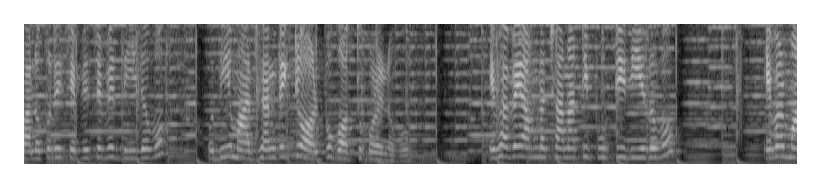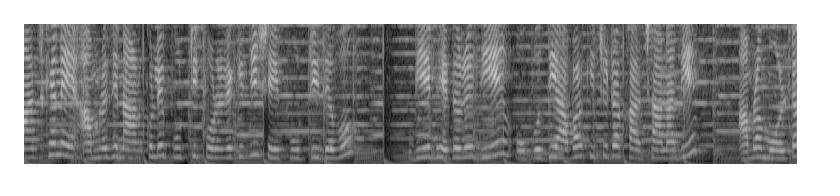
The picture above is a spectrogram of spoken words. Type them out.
ভালো করে চেপে চেপে দিয়ে দেবো। ও দিয়ে মাঝখানটা একটু অল্প গর্ত করে নেব। এভাবে আমরা ছানাটি পুরটি দিয়ে দেবো। এবার মাঝখানে আমরা যে নারকলের পুরটি করে রেখেছি, সেই পুরটি দেবো। দিয়ে ভেতরে দিয়ে ওপর দিয়ে আবার কিছুটা ছানা দিয়ে আমরা মোলটা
